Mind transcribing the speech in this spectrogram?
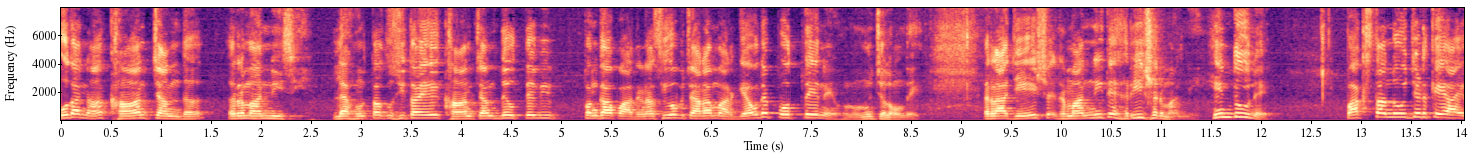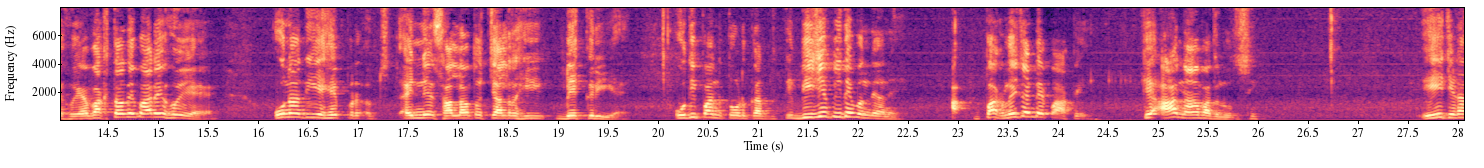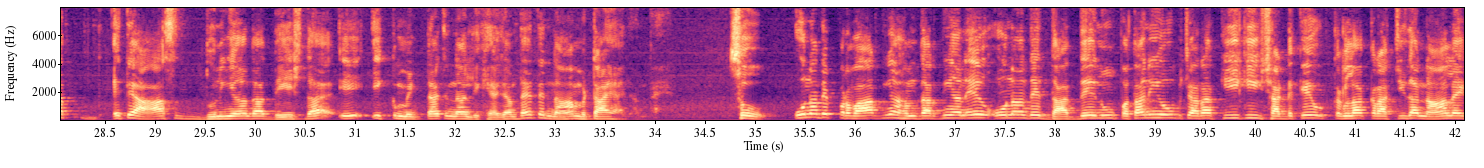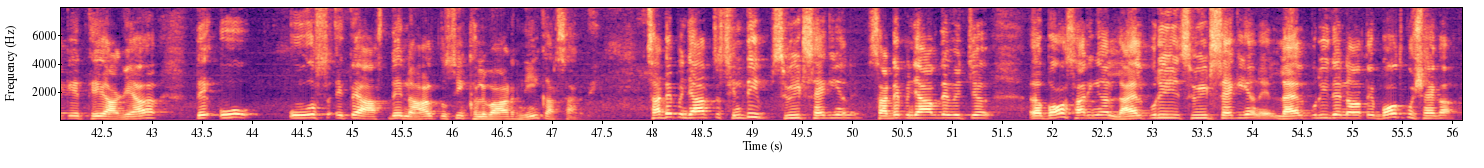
ਉਹਦਾ ਨਾਂ ਖਾਨ ਚੰਦ ਰਮਾਨੀ ਸੀ। ਲੈ, ਹੁਣ ਤਾਂ ਤੁਸੀਂ ਤਾਂ ਇਹ ਖਾਨ ਚੰਦ ਦੇ ਉੱਤੇ ਵੀ ਪੰਗਾ ਪਾ ਦੇਣਾ ਸੀ, ਉਹ ਵਿਚਾਰਾ ਮਰ ਗਿਆ, ਉਹਦੇ ਪੋਤੇ ਨੇ ਹੁਣ ਉਹਨੂੰ ਚਲਾਉਂਦੇ। ਰਾਜੇਸ਼ ਰਮਾਨੀ ਤੇ ਹਰੀਸ਼ ਰਮਾਨੀ, ਹਿੰਦੂ ਨੇ। ਪਾਕਿਸਤਾਨ ਨੂੰ ਉਜੜ ਕੇ ਆਏ ਹੋਏ ਆ, ਵਕਤਾਂ ਦੇ ਮਾਰੇ ਹੋਏ ਆ। ਉਹਨਾਂ ਦੀ ਇਹ ਪ੍ਰ- ਇੰਨੇ ਸਾਲਾਂ ਤੋਂ ਚੱਲ ਰਹੀ ਬੇਕਰੀ ਹੈ। ਉਹਦੀ ਭੰਨ ਤੋੜ ਕਰ ਦਿੱਤੀ। ਬੀਜੇਪੀ ਦੇ ਬੰਦਿਆਂ ਨੇ ਭਗਵੇਂ ਝੰਡੇ ਪਾ ਕੇ ਕਿ ਆਹ ਨਾ ਬਦਲੋ ਤੁਸੀਂ। ਇਹ ਜਿਹੜਾ ਇਤਿਹਾਸ ਦੁਨੀਆ ਦਾ, ਦੇਸ਼ ਦਾ, ਇਹ ਇੱਕ ਮਿੰਟਾਂ 'ਚ ਨਾ ਲਿਖਿਆ ਜਾਂਦਾ ਹੈ ਤੇ ਨਾ ਮਿਟਾਇਆ ਜਾਂਦਾ ਸੋ ਉਹਨਾਂ ਦੇ ਪਰਿਵਾਰ ਦੀਆਂ ਹਮਦਰਦੀਆਂ ਨੇ, ਉਹਨਾਂ ਦੇ ਦਾਦੇ ਨੂੰ ਪਤਾ ਨਹੀਂ ਉਹ ਵਿਚਾਰਾ ਕੀ ਕੀ ਛੱਡ ਕੇ ਇਕੱਲਾ ਕਰਾਚੀ ਦਾ ਨਾਂ ਲੈ ਕੇ ਇੱਥੇ ਆ ਗਿਆ ਤੇ ਉਹ ਉਸ ਇਤਿਹਾਸ ਦੇ ਨਾਲ ਤੁਸੀਂ ਖਿਲਵਾੜ ਨਹੀਂ ਕਰ ਸਕਦੇ। ਸਾਡੇ ਪੰਜਾਬ 'ਚ ਸਿੰਧੀ ਸਵੀਟਸ ਹੈਗੀਆਂ ਨੇ, ਸਾਡੇ ਪੰਜਾਬ ਦੇ ਵਿੱਚ ਬਹੁਤ ਸਾਰੀਆਂ ਲਾਇਲਪੁਰੀ ਸਵੀਟਸ ਹੈਗੀਆਂ ਨੇ, ਲਾਇਲਪੁਰੀ ਦੇ ਨਾਂ ਤੇ ਬਹੁਤ ਕੁਝ ਹੈਗਾ।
